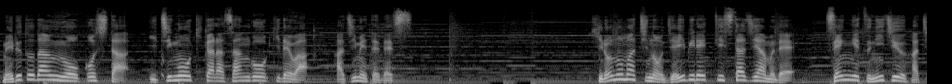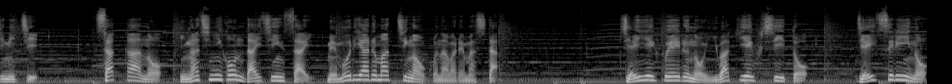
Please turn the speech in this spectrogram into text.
メルトダウンを起こした1号機から3号機では初めてです。広野町の J ビレッジスタジアムで先月28日サッカーの東日本大震災メモリアルマッチが行われました。JFL のいわき FC と J3 の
